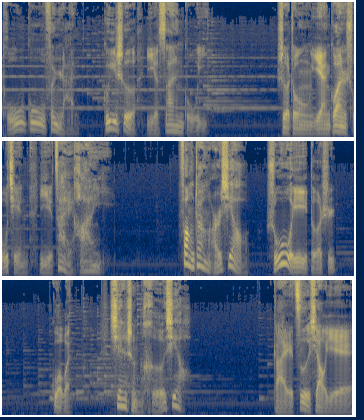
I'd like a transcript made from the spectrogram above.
屠沽纷然，归舍已三鼓矣。舍中眼观孰寝，已在酣矣。放杖而笑，孰为得失？过问：先生何笑？改自笑也。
